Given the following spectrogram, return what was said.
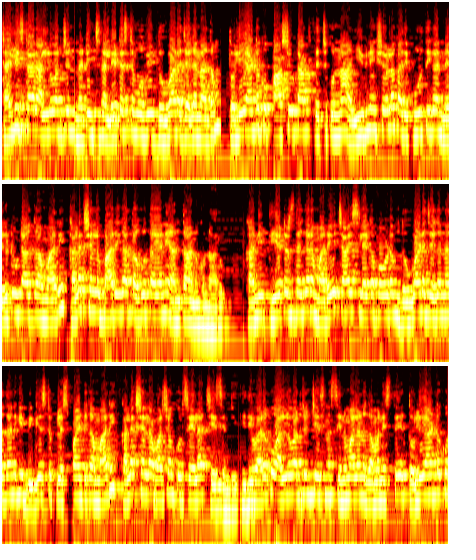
స్టైలిష్ స్టార్ అల్లు అర్జున్ నటించిన లేటెస్ట్ మూవీ దువ్వాడ జగన్నాథం తొలి ఆటకు పాజిటివ్ టాక్ తెచ్చుకున్న ఈవినింగ్ షోలకు అది పూర్తిగా నెగటివ్ టాక్గా మారి కలెక్షన్లు భారీగా తగ్గుతాయని అంతా అనుకున్నారు. కానీ థియేటర్స్ దగ్గర మరే చాయిస్ లేకపోవడం దువ్వాడ జగన్నాథానికి బిగ్గెస్ట్ ప్లస్ పాయింట్గా మారి కలెక్షన్ల వర్షం కురిసేలా చేసింది. ఇది వరకు అల్లు అర్జున్ చేసిన సినిమాలను గమనిస్తే తొలి ఆటకు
